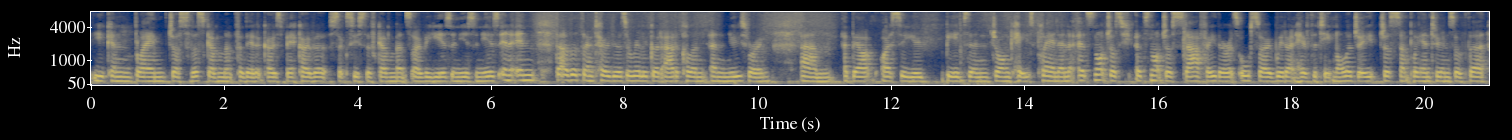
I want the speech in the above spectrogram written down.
you can blame just this government for that. It goes back over successive governments over years and years and years. And and the other thing too, there was a really good article in, in Newsroom um, about ICU beds and John Key's plan. And it's not just it's not just staff either. It's also we don't have the technology, just simply in terms of the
